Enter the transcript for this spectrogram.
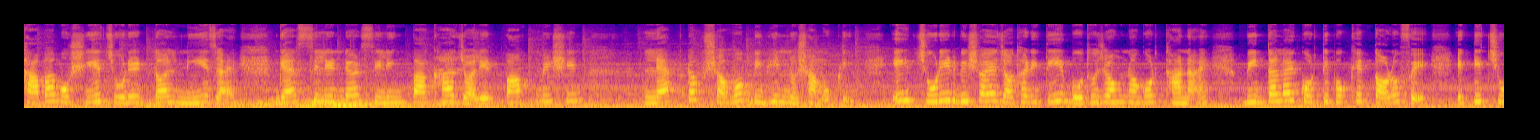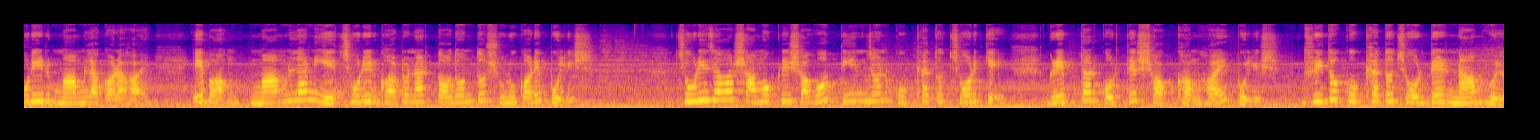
থাবা বসিয়ে চোরের দল নিয়ে যায় গ্যাস সিলিন্ডার, সিলিং পাখা, জলের পাম্প মেশিন ল্যাপটপ সহ বিভিন্ন সামগ্রী। এই চুরির বিষয়ে যথারীতি বোধজংনগর থানায় বিদ্যালয় কর্তৃপক্ষের তরফে একটি চুরির মামলা করা হয় এবং মামলা নিয়ে চুরির ঘটনার তদন্ত শুরু করে পুলিশ। চুরি যাওয়া সামগ্রী সহ তিনজন কুখ্যাত চোরকে গ্রেপ্তার করতে সক্ষম হয় পুলিশ। ধৃত কুখ্যাত চোরদের নাম হল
